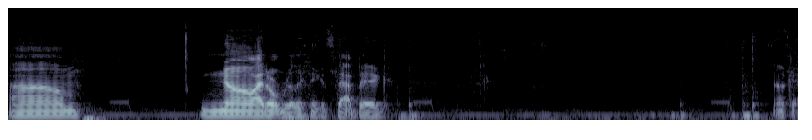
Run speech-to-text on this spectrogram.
Um, no, I don't really think it's that big. Okay.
